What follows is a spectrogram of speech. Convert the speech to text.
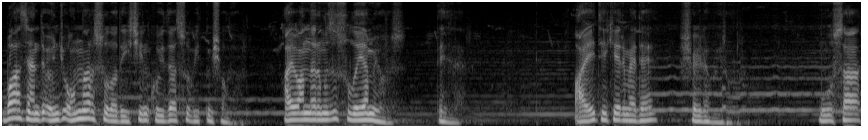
bazen de önce onlar suladığı için kuyuda su bitmiş oluyor. Hayvanlarımızı sulayamıyoruz dediler. Ayet-i kerimede şöyle buyurulur. Musa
